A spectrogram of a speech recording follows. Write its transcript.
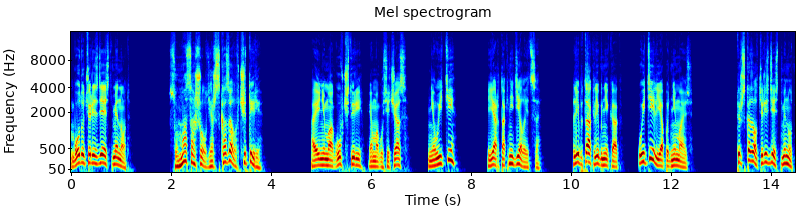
«Буду через 10 минут». «С ума сошел? Я же сказала, в четыре». «А я не могу в четыре, я могу сейчас. Не уйти?» «Яр, так не делается. Либо так, либо никак. Уйти или я поднимаюсь?» «Ты же сказал, через 10 минут».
